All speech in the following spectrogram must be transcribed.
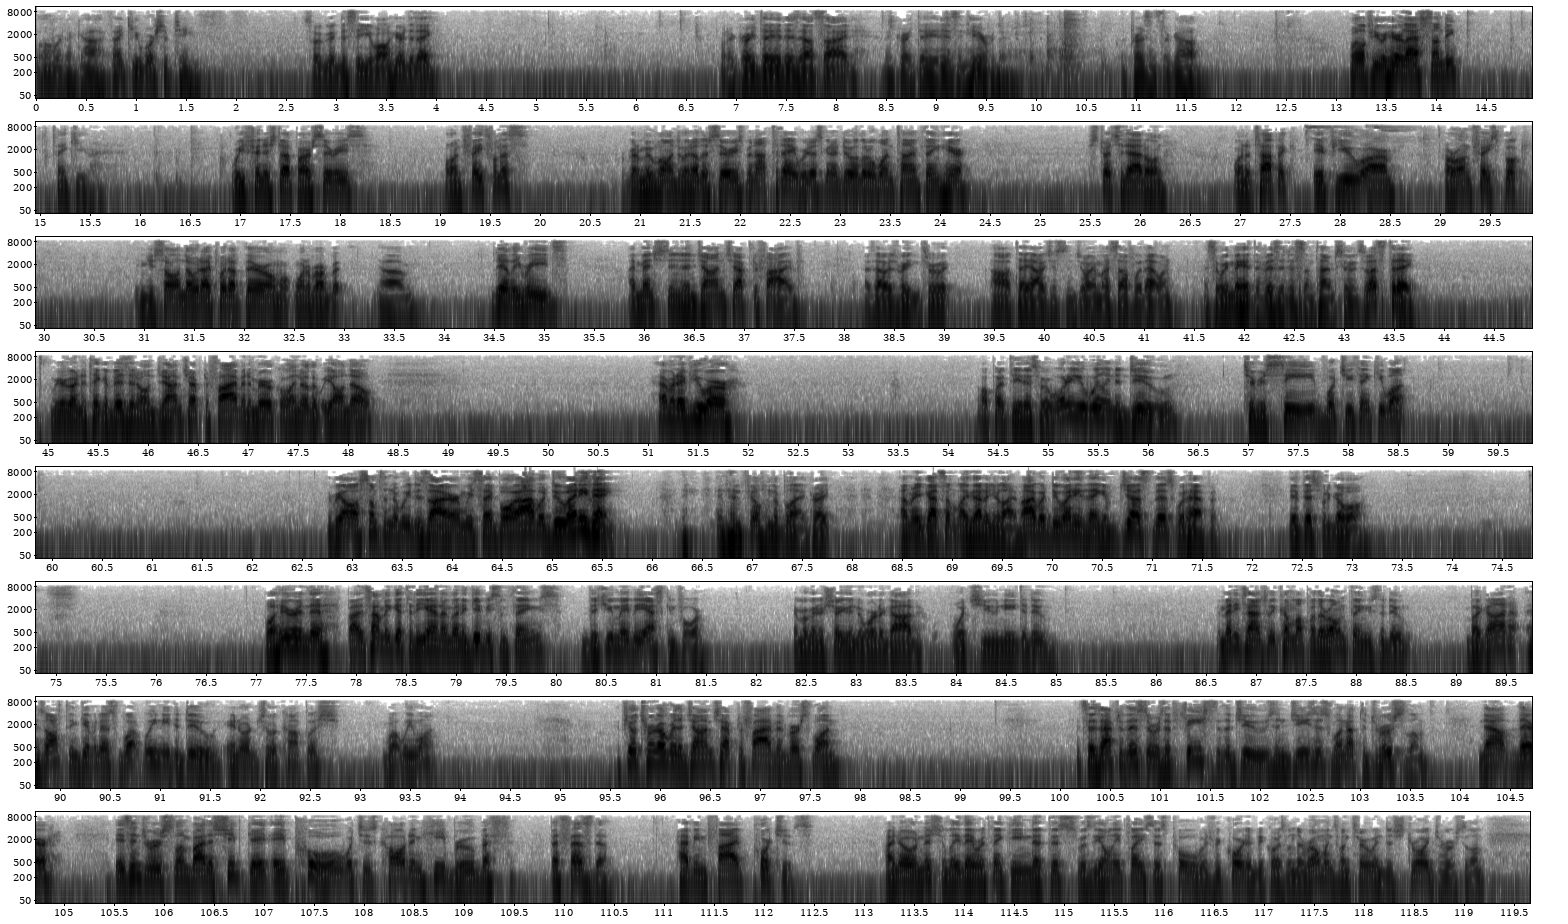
Glory to God. Thank you, worship team. So good to see you all here today. What a great day it is outside, and a great day it is in here, in the presence of God. Well, if you were here last Sunday, thank you. We finished up our series on faithfulness. We're going to move on to another series, but not today. We're just going to do a little one-time thing here, stretch it out on on a topic. If you are are on Facebook and you saw a note I put up there on one of our um, daily reads, I mentioned in John chapter 5 as I was reading through it. I'll tell you, I was just enjoying myself with that one. I said we may have to visit it sometime soon. So that's today. We are going to take a visit on John chapter 5 and a miracle I know that we all know. How many of you are, I'll put it to you this way, what are you willing to do to receive what you think you want? We all have something that we desire and we say, boy, I would do anything. and then fill in the blank, right? How many got something like that in your life? I would do anything if just this would happen. If this would go on. Well, here in the, by the time we get to the end, I'm going to give you some things that you may be asking for. And we're going to show you in the Word of God what you need to do. And many times we come up with our own things to do, but God has often given us what we need to do in order to accomplish what we want. If you'll turn over to John chapter 5 and verse 1, it says, After this there was a feast of the Jews and Jesus went up to Jerusalem. Now there is in Jerusalem by the sheep gate a pool which is called in Hebrew Beth- Bethesda, having five porches. I know initially they were thinking that this was the only place this pool was recorded because when the Romans went through and destroyed Jerusalem,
